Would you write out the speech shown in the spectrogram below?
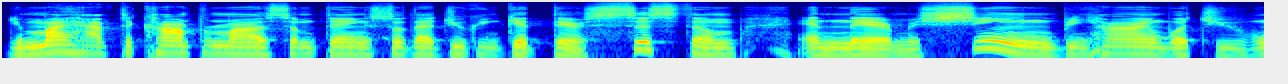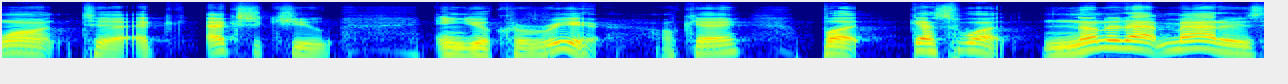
you might have to compromise some things so that you can get their system and their machine behind what you want to ex- execute in your career. Okay, but guess what? None of that matters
